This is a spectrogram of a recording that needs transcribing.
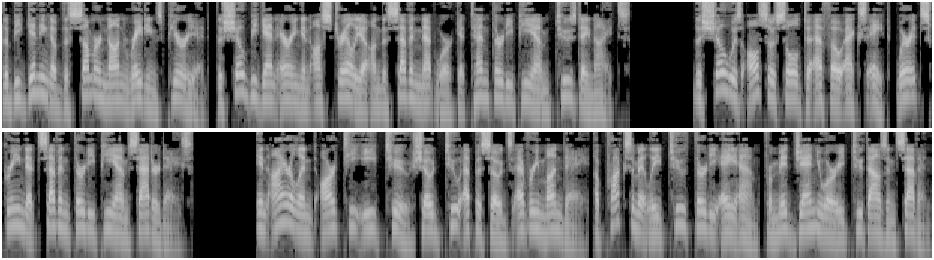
the beginning of the summer non-ratings period, the show began airing in Australia on the 7 network at 10.30 pm Tuesday nights. The show was also sold to FOX8, where it screened at 7.30 pm Saturdays. In Ireland RTE2 showed two episodes every Monday approximately 2.30 am from mid-January 2007.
